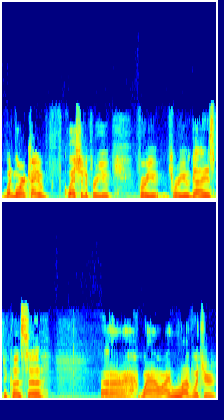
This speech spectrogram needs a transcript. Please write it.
one more kind of question for you for you for you guys because uh, uh, wow, I love what you're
